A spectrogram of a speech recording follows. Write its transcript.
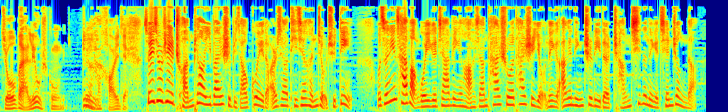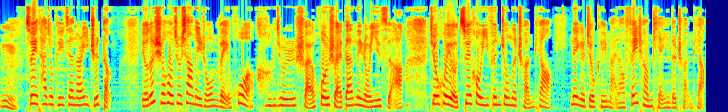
九百六十公里，这个还好一点。所以就这个船票一般是比较贵的，而且要提前很久去订。我曾经采访过一个嘉宾，好像他说他是有那个阿根廷智利的长期的那个签证的，嗯，所以他就可以在那儿一直等。有的时候就像那种尾货，就是甩货甩单那种意思啊，就会有最后一分钟的船票，那个就可以买到非常便宜的船票。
